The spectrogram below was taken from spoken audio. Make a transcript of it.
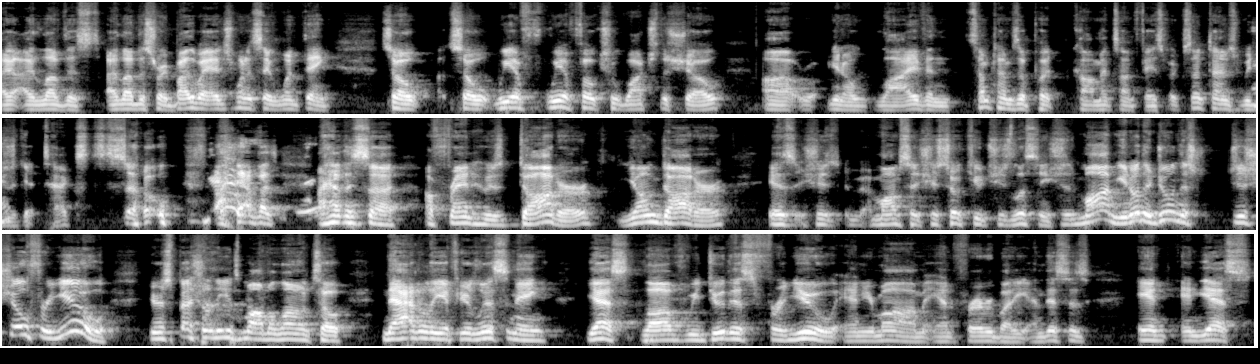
I, I, love this. I love this story. By the way, I just want to say one thing. So, so we have we have folks who watch the show uh, you know, live, and sometimes they'll put comments on Facebook. Sometimes we just get texts. So I have a I have this uh, a friend whose daughter, young daughter, is she's mom said she's so cute. She's listening. She says, "Mom, you know they're doing this just show for you. You're a special needs mom alone." So Natalie, if you're listening, yes, love, we do this for you and your mom and for everybody. And this is and and yes,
